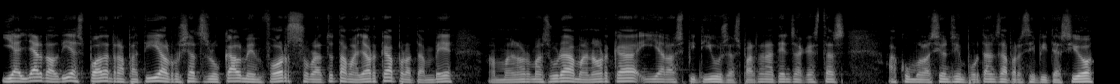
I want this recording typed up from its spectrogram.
i al llarg del dia es poden repetir els ruixats localment forts, sobretot a Mallorca, però també en menor mesura a Menorca i a les Pitiuses. Per tant, atents a aquestes acumulacions importants de precipitació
